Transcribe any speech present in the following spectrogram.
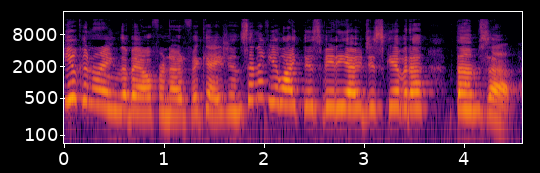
You can ring the bell for notifications and if you like this video, just give it a thumbs up.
